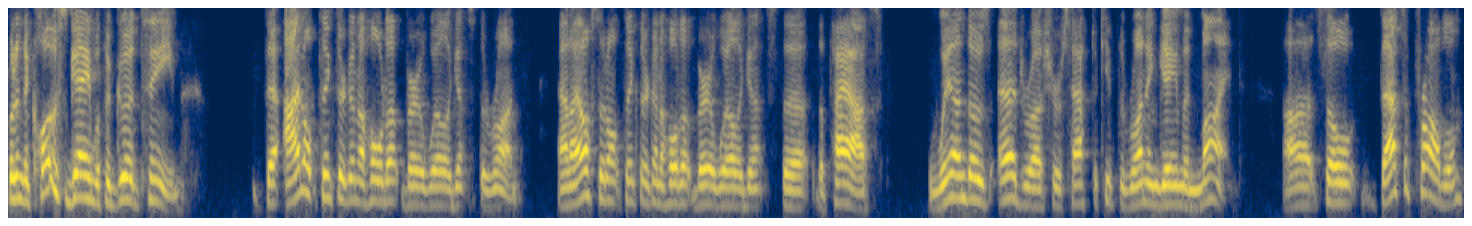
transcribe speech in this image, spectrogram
But in a close game with a good team, that I don't think they're going to hold up very well against the run. And I also don't think they're going to hold up very well against the, the pass when those edge rushers have to keep the running game in mind. Uh, so that's a problem.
